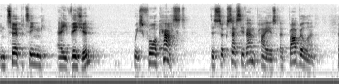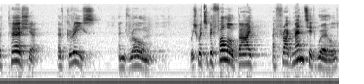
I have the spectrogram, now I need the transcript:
interpreting a vision which forecast the successive empires of Babylon, of Persia, of Greece, and Rome, which were to be followed by a fragmented world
